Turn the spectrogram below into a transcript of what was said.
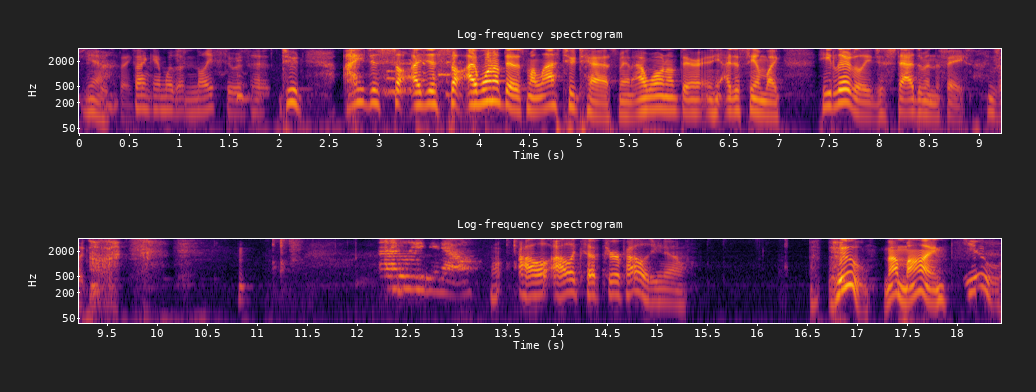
Yeah. Thank. Thank him with a knife to his head. dude i just saw i just saw i went up there it's my last two tasks man i went up there and he, i just see him like he literally just stabbed him in the face he was like "Ugh." I believe you now. I'll I'll accept your apology now. Who? Not mine. You.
